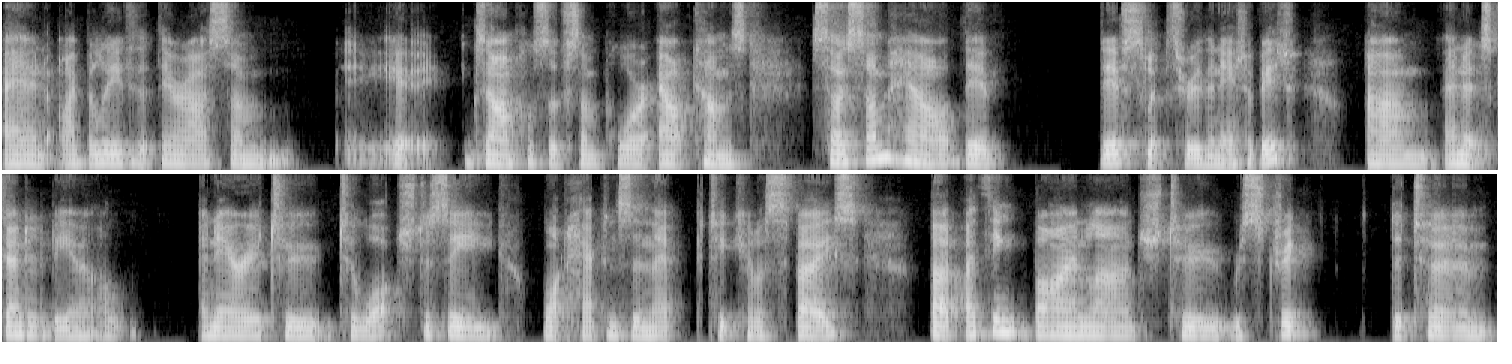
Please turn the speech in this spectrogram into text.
and I believe that there are some examples of some poor outcomes. So somehow they've they've slipped through the net a bit. Um, and it's going to be an area to to watch to see what happens in that particular space. But I think by and large, to restrict the term,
